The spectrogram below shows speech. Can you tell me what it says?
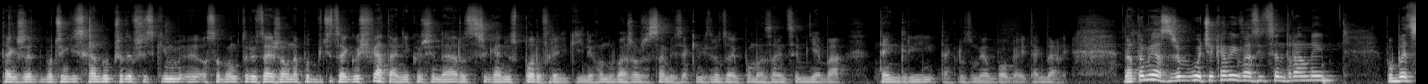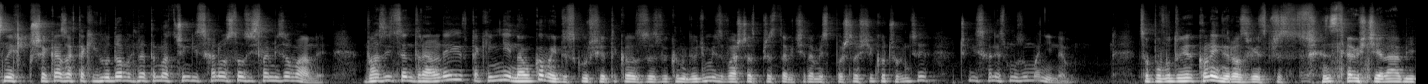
Także, bo Chingis Khan był przede wszystkim y, osobą, który zależało na podbiciu całego świata, niekoniecznie na rozstrzyganiu sporów religijnych. On uważał, że sam jest jakimś rodzaju pomazańcem nieba, Tengri, tak rozumiał Boga i tak dalej. Natomiast, żeby było ciekawiej, w Azji Centralnej w obecnych przekazach takich ludowych na temat Chingis Khan został zislamizowany. W Azji Centralnej, w takiej nie naukowej dyskursie, tylko ze zwykłymi ludźmi, zwłaszcza z przedstawicielami społeczności koczownicy, Chingis Khan jest muzułmaninem. Co powoduje kolejny rozwiec przez przedstawicielami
